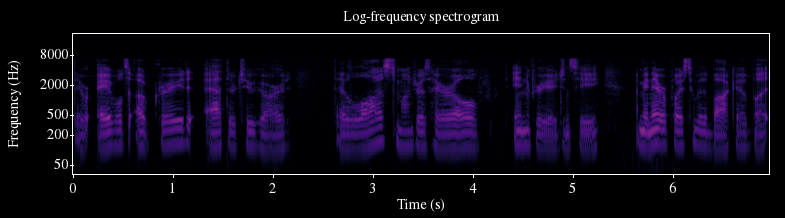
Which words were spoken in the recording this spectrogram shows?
They were able to upgrade at their two guard. They lost Montrezl Harrell in free agency. I mean, they replaced him with Ibaka, but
